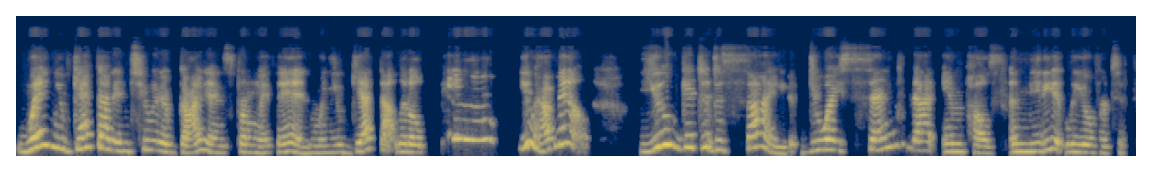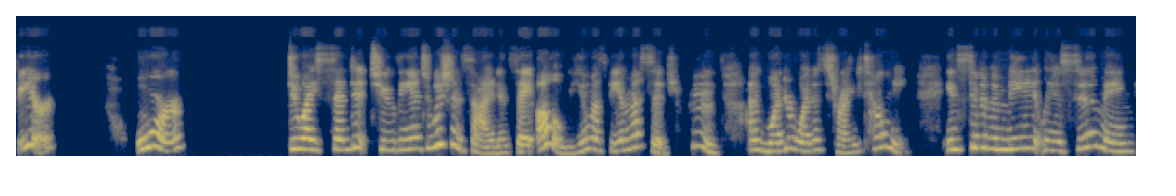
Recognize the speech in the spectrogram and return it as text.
when you get that intuitive guidance from within, when you get that little ping, you have mail. You get to decide do I send that impulse immediately over to fear, or do I send it to the intuition side and say, oh, you must be a message? Hmm, I wonder what it's trying to tell me. Instead of immediately assuming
